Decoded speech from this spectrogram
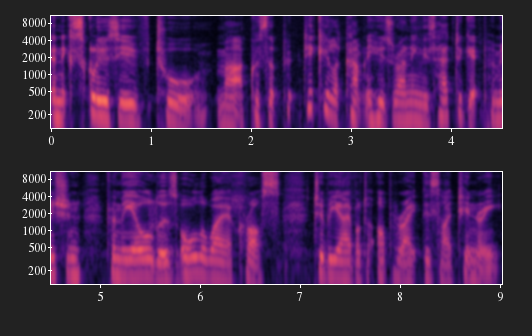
an exclusive tour, Mark, because the particular company who's running this had to get permission from the elders mm-hmm. all the way across to be able to operate this itinerary.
